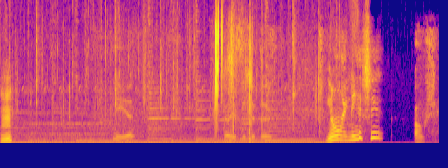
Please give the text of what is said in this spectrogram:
Hmm? Nea. At least the shit. You don't like Nea shit? Oh shit.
